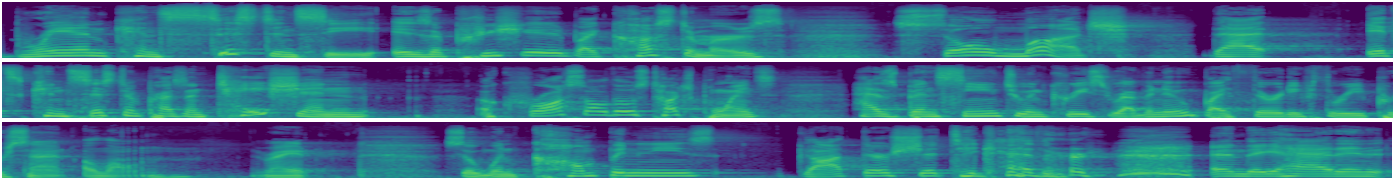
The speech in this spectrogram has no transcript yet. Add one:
brand consistency is appreciated by customers so much that its consistent presentation across all those touch points has been seen to increase revenue by 33% alone, right? So when companies got their shit together and they had an,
